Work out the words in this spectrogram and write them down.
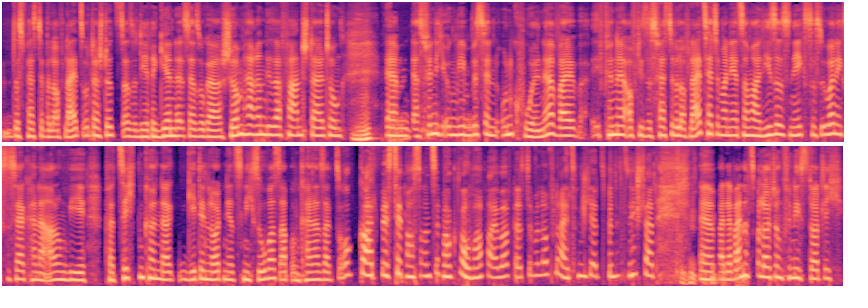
das Festival of Lights unterstützt. Also die Regierende ist ja sogar Schirmherrin dieser Veranstaltung. Mhm. Ähm, das finde ich irgendwie ein bisschen uncool, ne? weil ich finde, auf dieses Festival of Lights hätte man jetzt nochmal dieses, nächstes, übernächstes Jahr, keine Ahnung, wie verzichten können. Da geht den Leuten jetzt nicht sowas ab und keiner sagt so, oh Gott, wisst ihr noch, sonst im Oktober war immer Festival of Lights und jetzt findet es nicht statt. äh, bei der Weihnachtsbeleuchtung finde ich es deutlich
